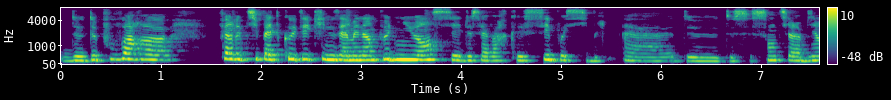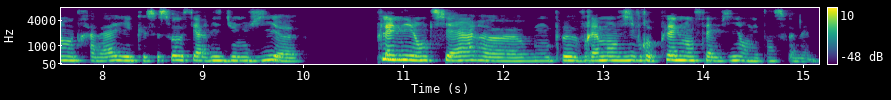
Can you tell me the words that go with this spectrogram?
de, pouvoir faire le petit pas de côté qui nous amène un peu de nuance et de savoir que c'est possible de, se sentir bien au travail et que ce soit au service d'une vie pleine et entière, où on peut vraiment vivre pleinement sa vie en étant soi-même.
